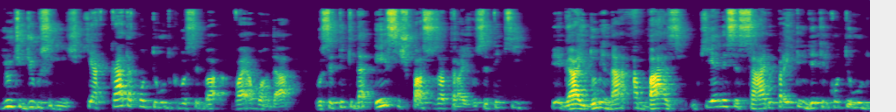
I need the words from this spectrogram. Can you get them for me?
e eu te digo o seguinte, que a cada conteúdo que você vai abordar, você tem que dar esses passos atrás, você tem que pegar e dominar a base, o que é necessário para entender aquele conteúdo,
